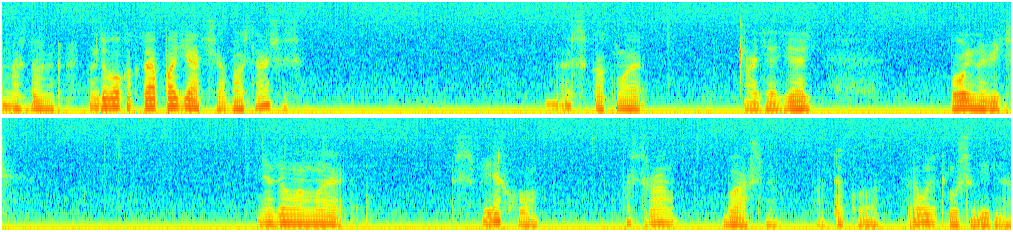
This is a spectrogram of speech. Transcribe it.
Он наш домик. Надо его как-то поярче обозначить. Знаете, как мы... Ай-яй-яй. Больно ведь. Я думаю, мы сверху построим башню. Вот такую. Это будет лучше видно.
